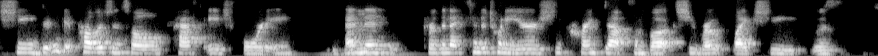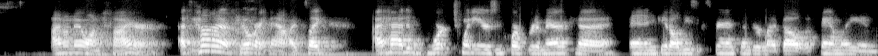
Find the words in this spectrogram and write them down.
She didn't get published until past age 40. Mm-hmm. And then for the next 10 to 20 years, she cranked out some books. She wrote like she was, I don't know, on fire. That's kind of how I feel right now. It's like I had to work 20 years in corporate America and get all these experience under my belt with family and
